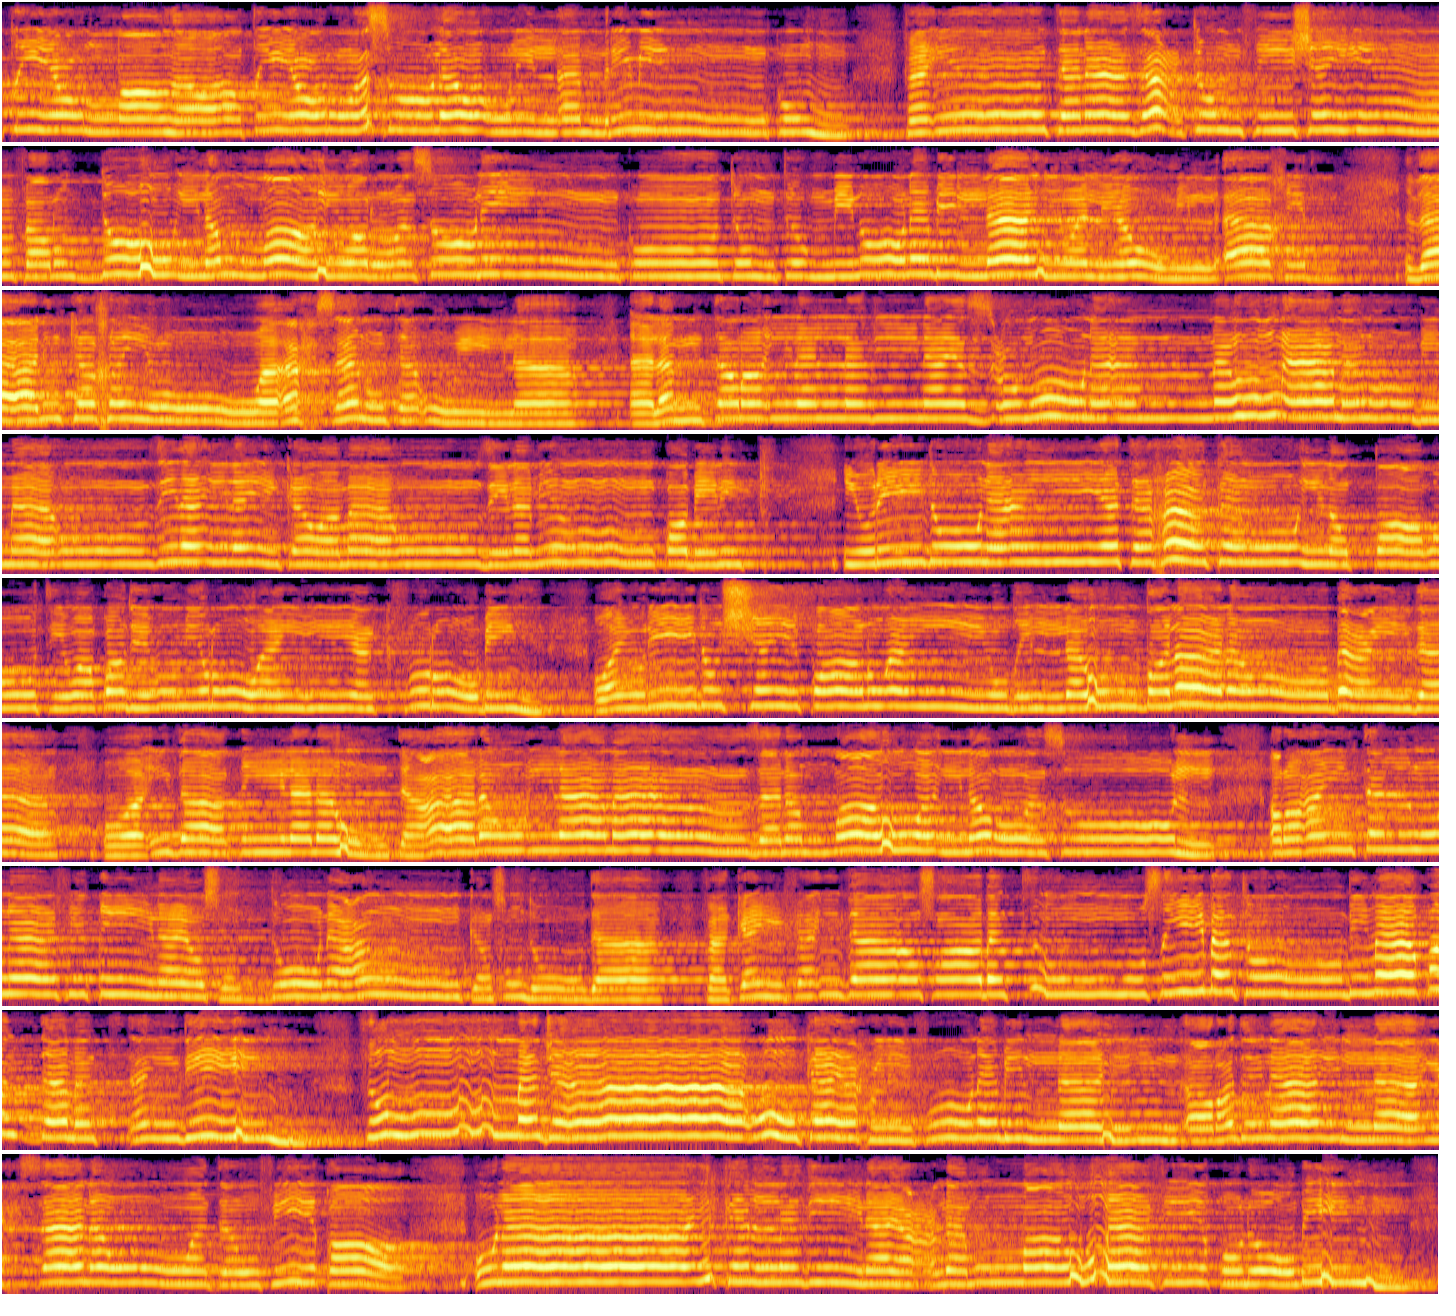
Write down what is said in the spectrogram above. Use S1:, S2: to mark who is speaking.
S1: أَطِيعُوا اللَّهَ وَأَطِيعُوا الرَّسُولَ وَأُولِي الْأَمْرِ مِنكُمْ فَإِن تَنَازَعْتُمْ فِي شَيْءٍ فَرُدُّوهُ إِلَى اللَّهِ وَالرَّسُولِ إِن كُنتُمْ تُؤْمِنُونَ بِاللَّهِ وَالْيَوْمِ الْآخِرِ ذَلِكَ خَيْرٌ وَأَحْسَنُ تَأْوِيلًا أَلَمْ تَرَ إِلَى الَّذِينَ يَزْعُمُونَ مِن قَبْلِكَ يُرِيدُونَ أَن يَتَحَاكَمُوا إِلَى الطَّاغُوتِ وَقَدْ أُمِرُوا أَن يَكْفُرُوا بِهِ وَيُرِيدُ الشَّيْطَانُ أَن يُضِلَّهُمْ ضَلَالًا بَعِيدًا وَإِذَا قِيلَ لَهُمْ تَعَالَوْا إِلَىٰ مَا أَنزَلَ اللَّهُ وَإِلَى الرَّسُولِ رأيت الْمُنَافِقِينَ يصدون عنك صدودا فكيف إذا أصابتهم مصيبة بما قدمت أيديهم ثم جاءوك يحلفون بالله إن أردنا إلا إحسانا وتوفيقا أولئك الذين يعلم الله ما في قلوبهم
